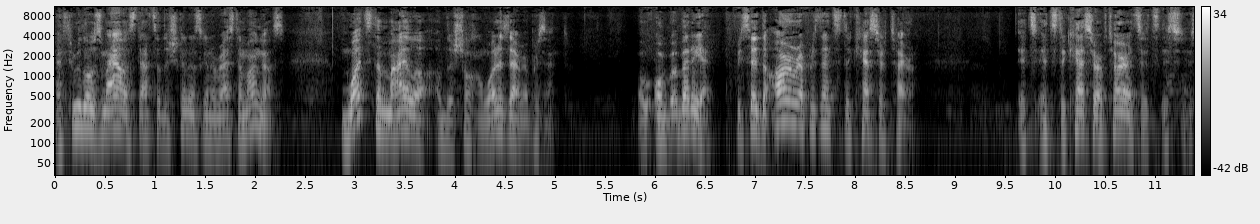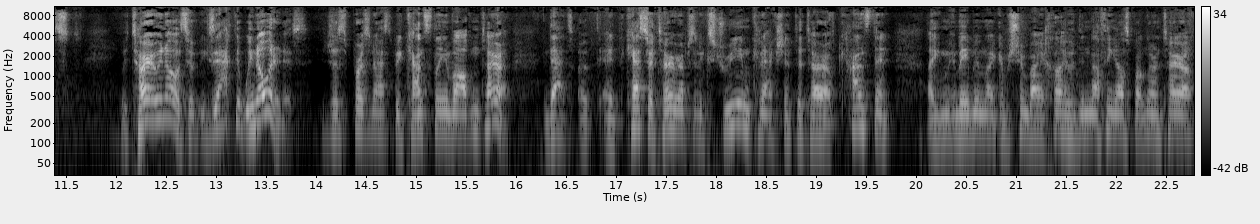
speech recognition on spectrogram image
and through those milas, that's how the Shekhinah is going to rest among us. What's the mila of the Shulchan? What does that represent? Or, or better yet, we said the Aron represents the Keser Torah. It's it's the Keser of Torah. It's it's, it's, it's with Torah, we know it's exactly we know what it is. It's just a person has to be constantly involved in Torah. That's uh, and Keser Torah represents an extreme connection to Torah of constant like maybe like Rav Shimon who did nothing else but learn Torah.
